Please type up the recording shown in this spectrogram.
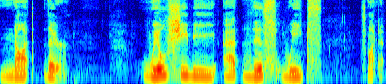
not there. Will she be at this week's SmackDown?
